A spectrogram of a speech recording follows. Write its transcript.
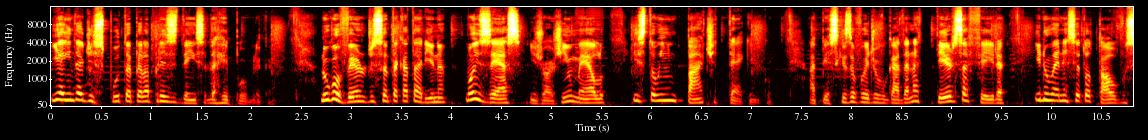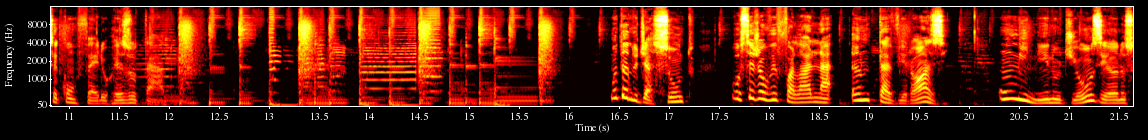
e ainda a disputa pela presidência da República. No governo de Santa Catarina, Moisés e Jorginho Melo estão em empate técnico. A pesquisa foi divulgada na terça-feira e no NC Total você confere o resultado. Mudando de assunto, você já ouviu falar na antavirose? Um menino de 11 anos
